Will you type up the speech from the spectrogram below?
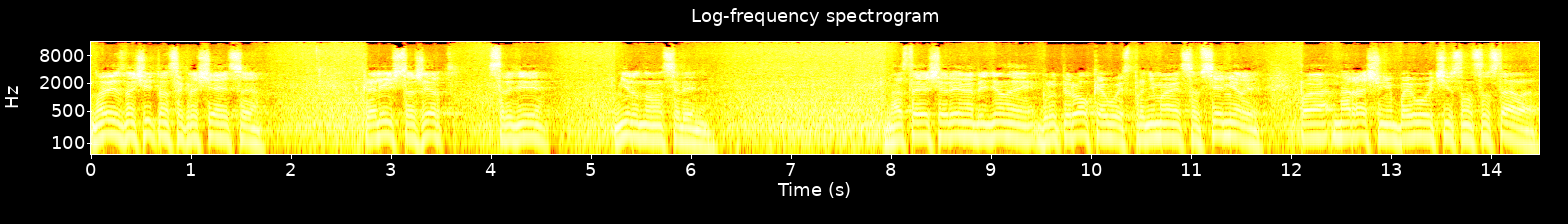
но и значительно сокращается количество жертв среди мирного населения. В настоящее время объединенной группировкой войск принимаются все меры по наращиванию боевого численного состава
